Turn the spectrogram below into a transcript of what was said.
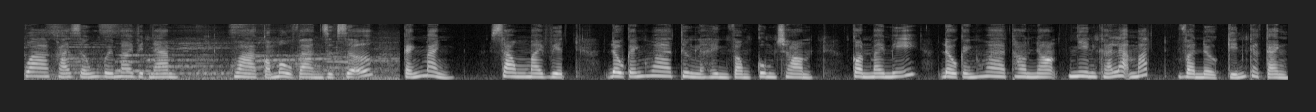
qua khá giống với mai Việt Nam. Hoa có màu vàng rực rỡ, cánh mảnh. Song mai Việt, đầu cánh hoa thường là hình vòng cung tròn, còn mai Mỹ, đầu cánh hoa thon nhọn, nhìn khá lạ mắt và nở kín cả cành.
